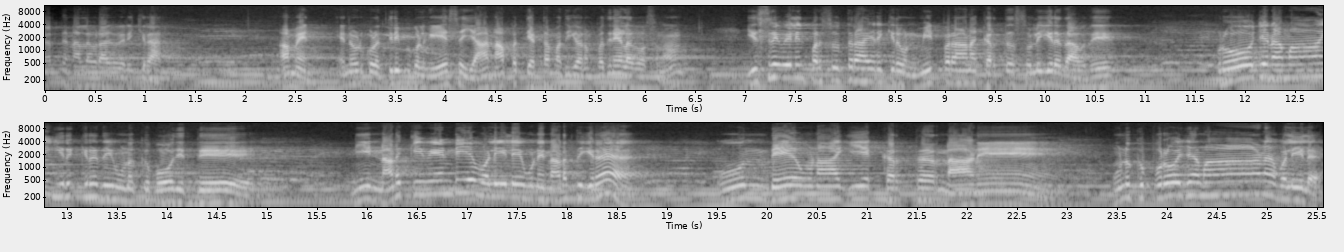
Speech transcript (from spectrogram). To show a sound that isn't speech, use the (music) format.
கர்த்தர் நல்லவராக இருக்கிறார். ஆமேன். என்னோடு கூட திருப்பிக் கொள்ளுங்க. ஏசையா நாற்பத்தி எட்டாம் அதிகாரம் பதினேழாவது வசனம். இஸ்ரேவேலின் பரிசுத்தராக இருக்கிற உன் மீட்பரான கருத்தை சொல்லுகிறதாவது புரோஜனமாய் இருக்கிறதை உனக்கு போதித்து நீ நடக்க வேண்டிய வழியிலே உன்னை நடத்துகிற உன் தேவனாகிய கர்த்தர் நானே. உனக்கு புரோஜனமான வழியில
